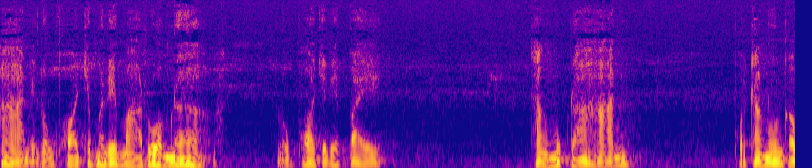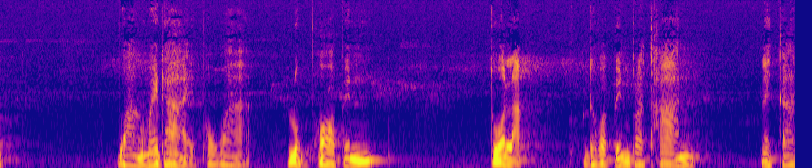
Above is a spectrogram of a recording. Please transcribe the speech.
ห้าเนี่ยหลวงพ่อจะไม่ได้มาร่วมเนอะหลวงพ่อจะได้ไป ทางมุกดาหาร เพราะทางโน้นก็วางไม่ได้ เพราะว่าหลวงพ่อเป็นตัวหลักหรือว่าเป็นประธานในการ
